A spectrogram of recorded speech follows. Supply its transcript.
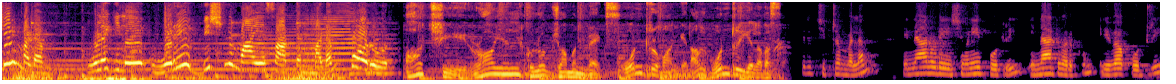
ஸ்ரீமடம் உலகிலே ஒரே விஷ்ணு மாயசாத்தன் மடம் போரூர். Aachi royal gulab jamun packs. ஒன்று வாங்கினால் ஒன்று இலவசம். திருச்சிற்றம்பலம் என்னாருடைய சிவனையை போற்றி எந்நாட்டவருக்கும் இறைவா போற்றி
